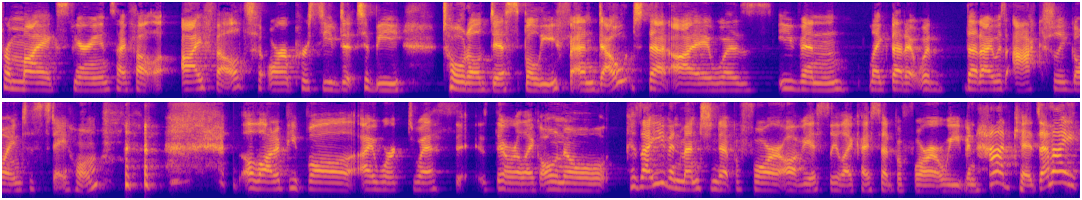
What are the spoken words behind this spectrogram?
from my experience, I felt I felt or perceived it to be total disbelief and doubt that I was even like that it would that I was actually going to stay home. a lot of people I worked with, they were like, oh no, because I even mentioned it before, obviously, like I said before, we even had kids. And I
